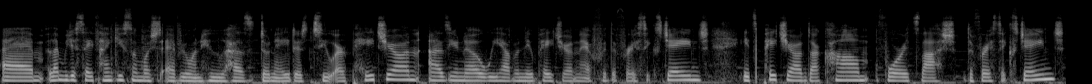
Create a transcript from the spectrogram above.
Um, let me just say thank you so much to everyone who has donated to our Patreon. As you know, we have a new Patreon now for the first exchange. It's patreon.com forward slash the first exchange.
